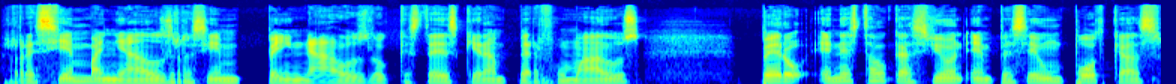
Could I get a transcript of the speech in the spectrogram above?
recién bañados, recién peinados, lo que ustedes quieran, perfumados. Pero en esta ocasión empecé un podcast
